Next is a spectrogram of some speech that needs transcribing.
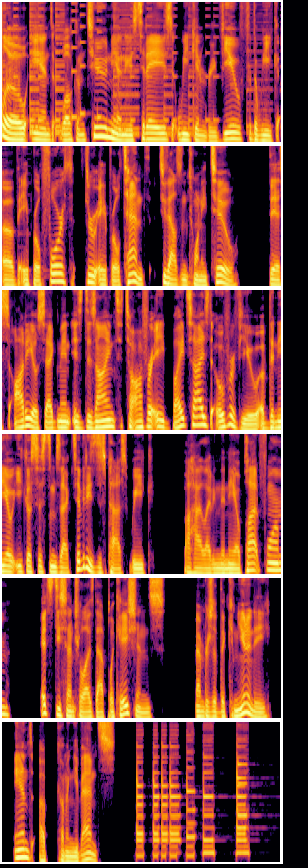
Hello, and welcome to Neo News Today's Week in Review for the week of April 4th through April 10th, 2022. This audio segment is designed to offer a bite sized overview of the Neo ecosystem's activities this past week by highlighting the Neo platform, its decentralized applications, members of the community, and upcoming events.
